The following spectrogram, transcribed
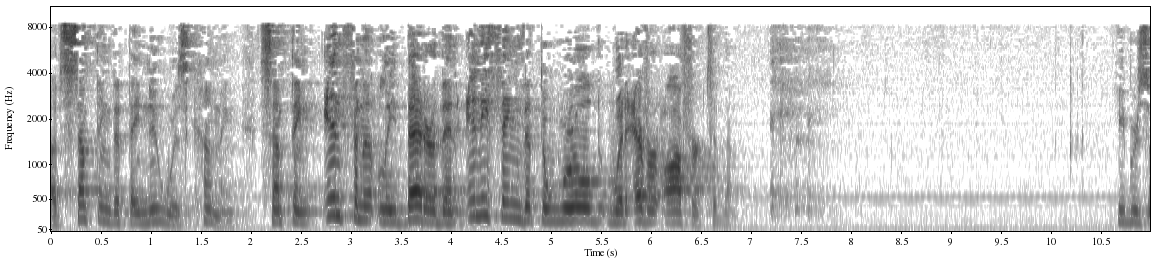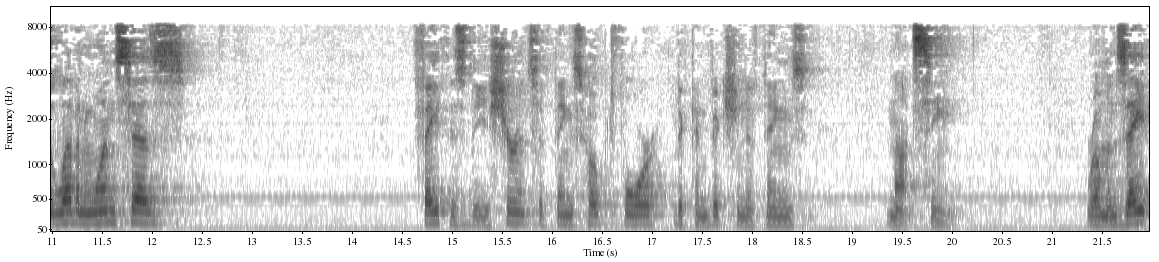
of something that they knew was coming, something infinitely better than anything that the world would ever offer to them. Hebrews 11:1 says, faith is the assurance of things hoped for, the conviction of things not seen. Romans 8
